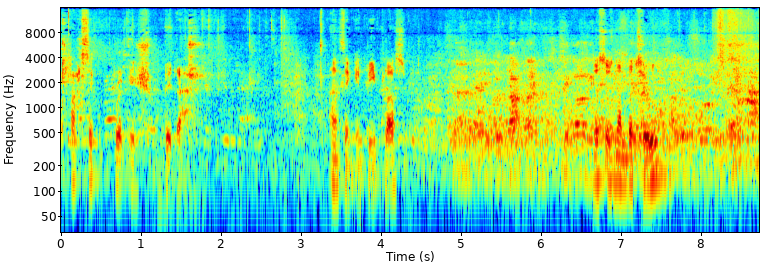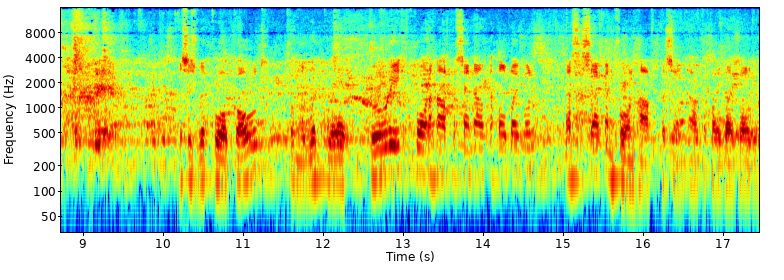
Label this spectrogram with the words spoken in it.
classic British bitter. I'm thinking B plus. This is number two. This is Wickwar Gold from the Wickwar Brewery, 4.5% alcohol by volume. That's the second 4.5% alcohol by volume.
